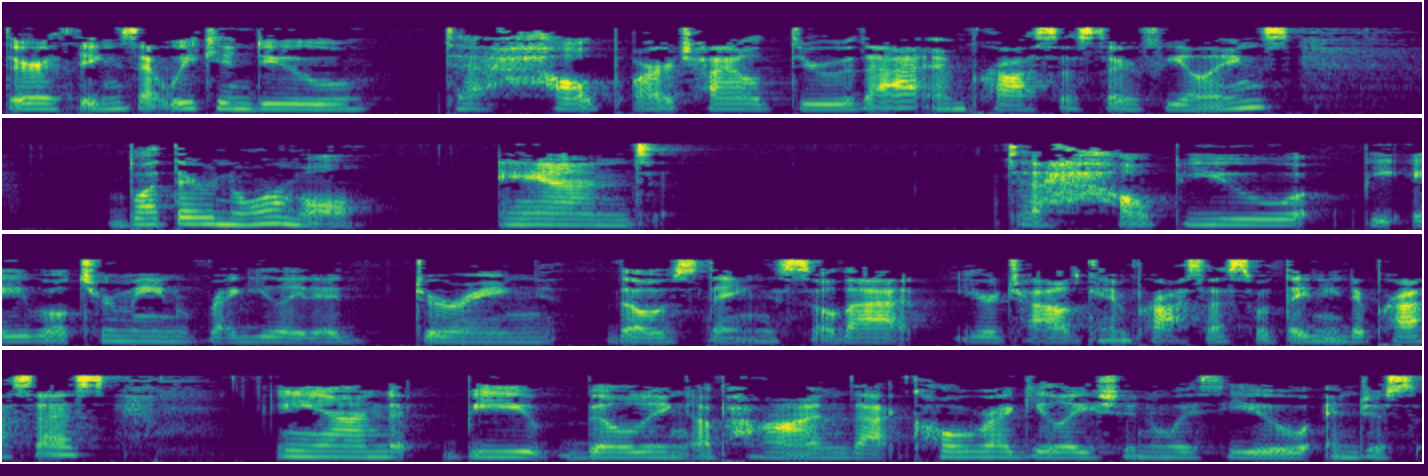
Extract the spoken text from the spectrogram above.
There are things that we can do to help our child through that and process their feelings, but they're normal. And to help you be able to remain regulated during those things so that your child can process what they need to process and be building upon that co regulation with you and just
